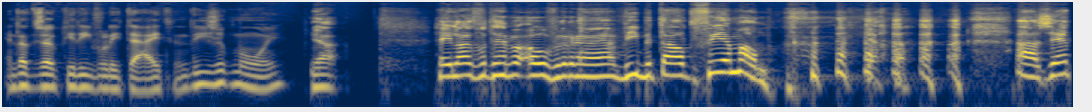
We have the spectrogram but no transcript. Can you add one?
En dat is ook die rivaliteit. En die is ook mooi. Ja. Hey, laten we het hebben over eh, wie betaalt de veerman. AZ eh,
